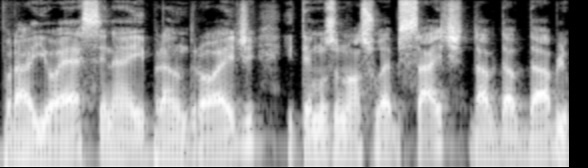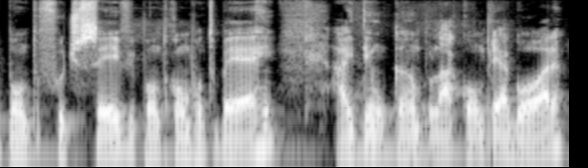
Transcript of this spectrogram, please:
para iOS, né, e para Android, e temos o nosso website www.futusave.com.br. Aí tem um campo lá, compre agora.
